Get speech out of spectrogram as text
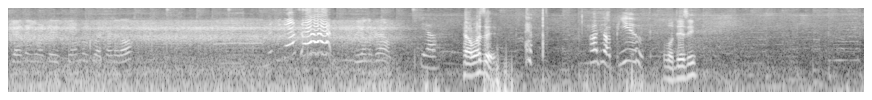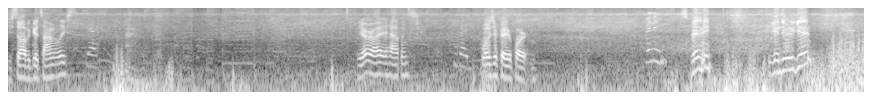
You got anything you want to say to the camera before I turn it off? This was awesome. See you on the ground. Yeah. How was it? Hard to puke. A little dizzy? You still have a good time at least? Yes. You're alright, it happens. Good. What was your favorite part? Spinning. Spinning? You gonna do it again? Yes.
